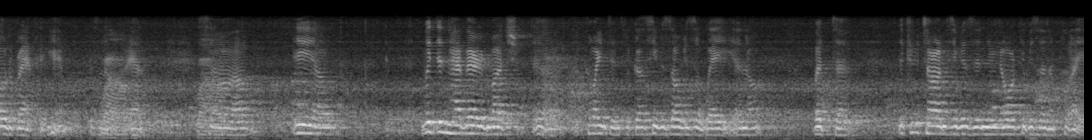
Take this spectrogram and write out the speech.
photographing him. Wow. Yeah. Wow. So uh, he, uh, we didn't have very much uh, acquaintance because he was always away, you know. But uh, the few times he was in New York, he was in a play,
